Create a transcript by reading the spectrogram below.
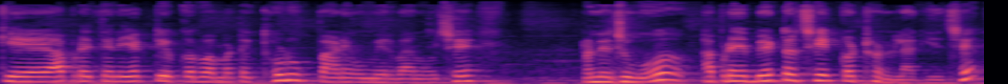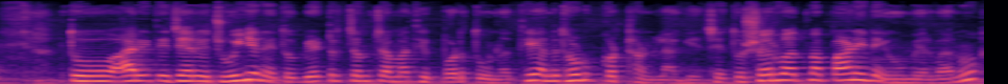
કે આપણે તેને એક્ટિવ કરવા માટે થોડુંક પાણી ઉમેરવાનું છે. અને જુઓ, આપણે બેટર છે કઠણ લાગે છે. તો આ રીતે જ્યારે જોઈએ ને, તો બેટર ચમચામાંથી પડતું નથી અને થોડુંક કઠણ લાગે છે. તો શરૂઆતમાં પાણી નહીં ઉમેરવાનું.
